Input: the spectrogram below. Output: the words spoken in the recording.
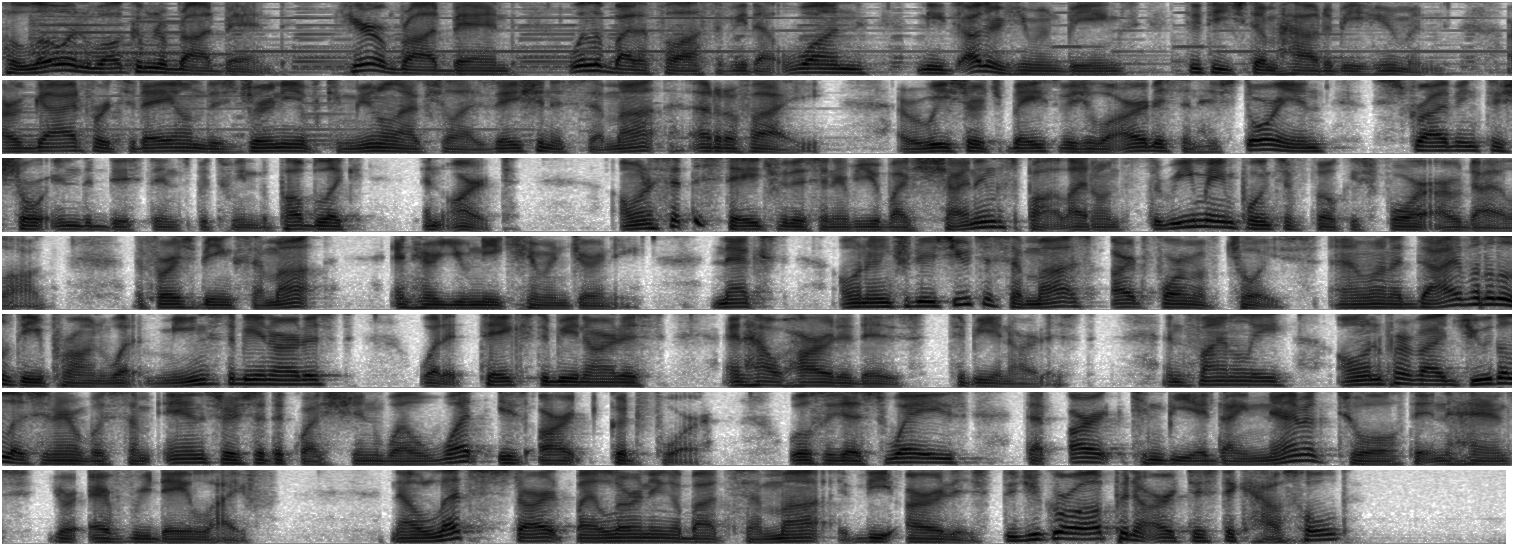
Hello and welcome to Broadband. Here at Broadband, we live by the philosophy that one needs other human beings to teach them how to be human. Our guide for today on this journey of communal actualization is Sama Al-Rafai, a research-based visual artist and historian striving to shorten the distance between the public and art. I want to set the stage for this interview by shining the spotlight on three main points of focus for our dialogue. The first being Samaa and her unique human journey. Next, I want to introduce you to Samaa's art form of choice. And I want to dive a little deeper on what it means to be an artist, what it takes to be an artist, and how hard it is to be an artist. And finally, I want to provide you, the listener, with some answers to the question well, what is art good for? We'll suggest ways that art can be a dynamic tool to enhance your everyday life. Now, let's start by learning about Samaa, the artist. Did you grow up in an artistic household?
